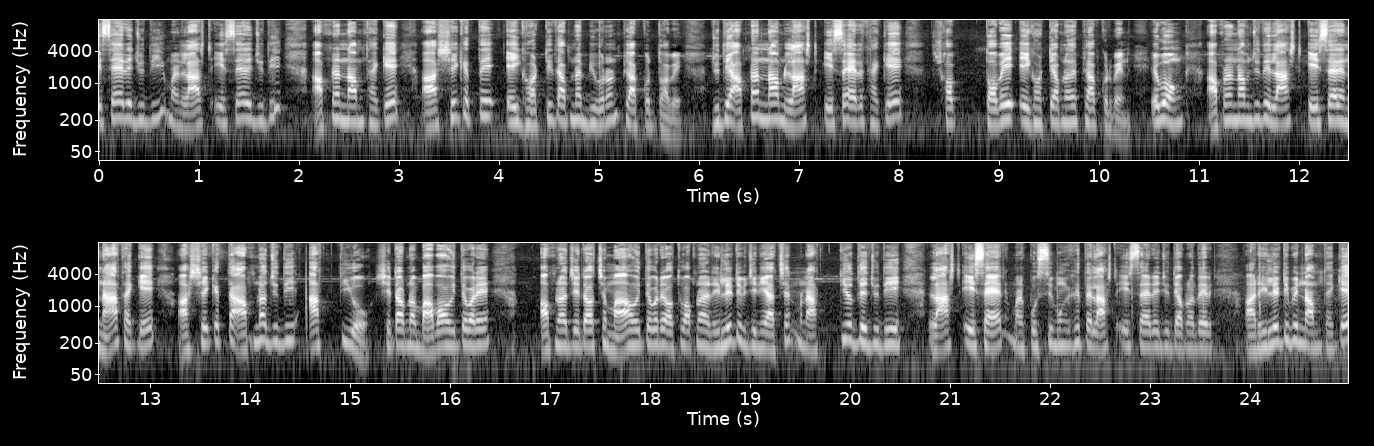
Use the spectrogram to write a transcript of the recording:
এসআইআরে যদি মানে লাস্ট এসআইআরে যদি আপনার নাম থাকে আর সেক্ষেত্রে এই ঘরটিতে আপনার বিবরণ ফিল করতে হবে। যদি আপনার নাম লাস্ট এসআইআরে থাকে, সব, তবে এই ঘরটি আপনাদের ফিল করবেন। এবং আপনার নাম যদি লাস্ট এসআরে না থাকে আর সেক্ষেত্রে আপনার যদি আত্মীয়, সেটা আপনার বাবা হইতে পারে আপনার যেটা হচ্ছে মা হইতে পারে অথবা আপনার রিলেটিভ যিনি আছেন মানে আত্মীয়দের যদি লাস্ট এসআইয়ের মানে পশ্চিমবঙ্গের ক্ষেত্রে লাস্ট এসআইয়ের যদি আপনাদের রিলেটিভের নাম থাকে,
